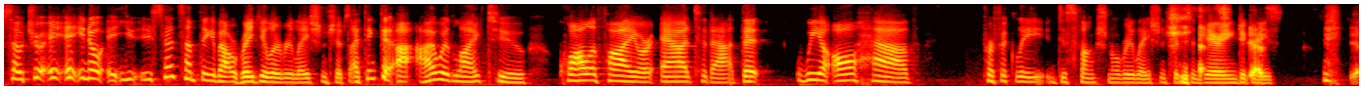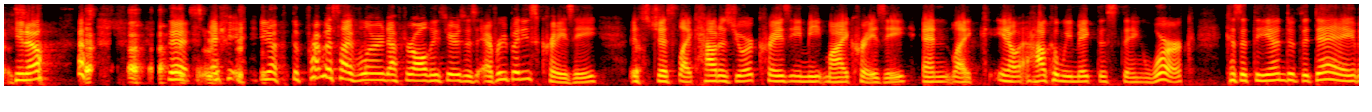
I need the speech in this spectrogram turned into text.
So true. It, you know, it, you, you said something about regular relationships. I think that I, I would like to qualify or add to that that we all have perfectly dysfunctional relationships yes, in varying degrees. Yes. yes. you know? the, so if, you know the premise i've learned after all these years is everybody's crazy it's yeah. just like how does your crazy meet my crazy and like you know how can we make this thing work because at the end of the day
